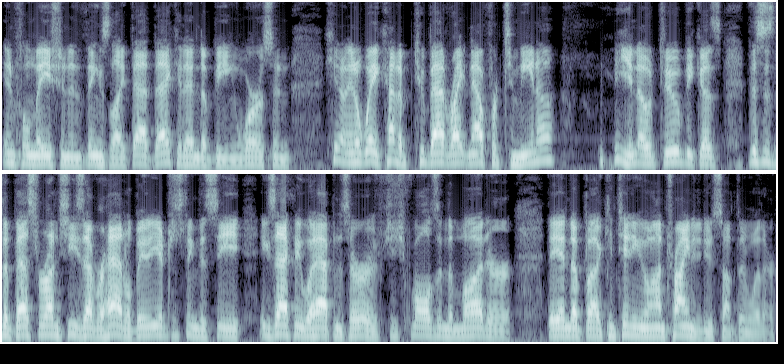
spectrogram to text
inflammation and things like that. That could end up being worse. And you know, in a way, kind of too bad right now for Tamina you know, too, because this is the best run she's ever had. It'll be interesting to see exactly what happens to her if she falls in the mud or they end up uh, continuing on trying to do something with her.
